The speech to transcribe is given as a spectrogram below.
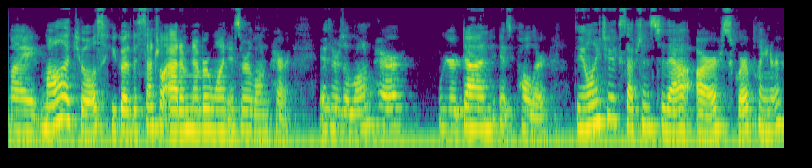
my molecules, you go to the central atom, number one, is there a lone pair? If there's a lone pair, we're done, it's polar. The only two exceptions to that are square planar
